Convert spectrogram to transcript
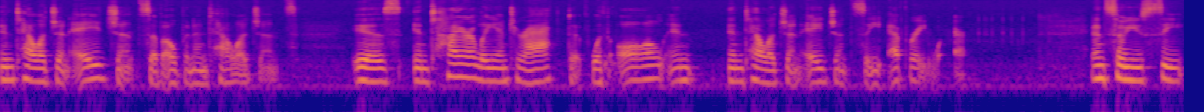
intelligent agents of open intelligence is entirely interactive with all in intelligent agency everywhere. And so you see,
